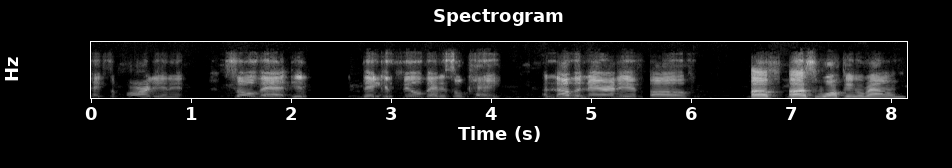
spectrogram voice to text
takes a part in it so that it they can feel that it's okay. Another narrative of of us walking around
